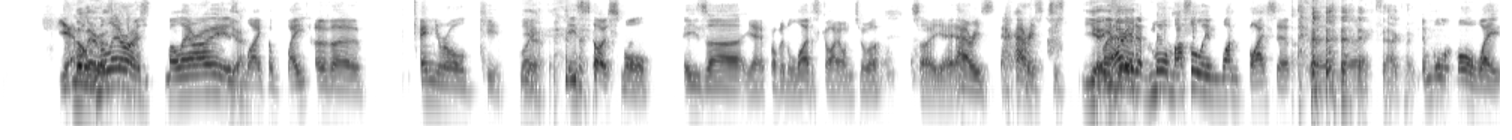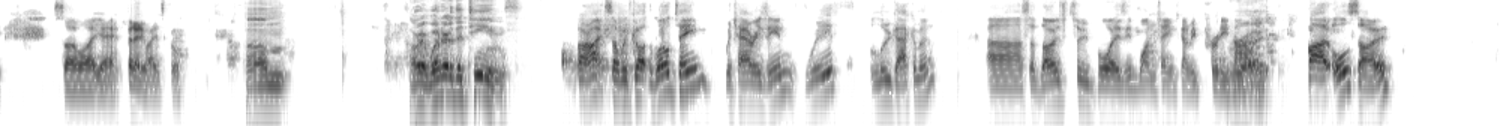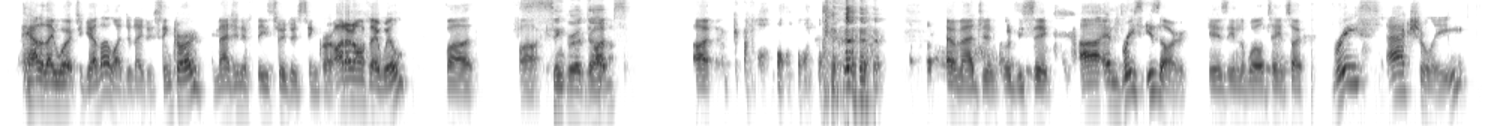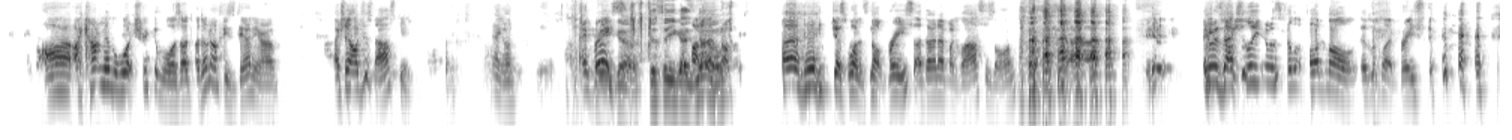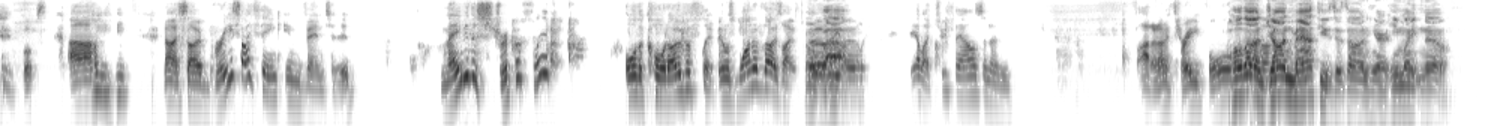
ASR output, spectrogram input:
Yeah, Melero's Melero's Melero is Yeah. like the weight of a ten-year-old kid. Like yeah he's so small. He's uh yeah, probably the lightest guy on tour. So yeah, Harry's Harry's just yeah well, Harry he's had more muscle in one bicep uh, exactly and more more weight. So uh, yeah, but anyway, it's cool. um all right what are the teams All right, so we've got the world team, which Harry's in with Luke Ackerman. Uh, so those two boys in one team is going to be pretty gnarly. right But also, how do they work together? Like, do they do synchro? Imagine if these two do synchro. I don't know if they will, but fuck. synchro dubs I imagine would be sick. Uh, and Brice Izzo is in the world team. So Brice actually, uh, I can't remember what trick it was. I, I don't know if he's down here. i actually, I'll just ask him. Hang on. Hey, there you go just so you guys Oh, know Brice. Uh, guess what? It's not Brice. I don't have my glasses on. It was actually it was Filip Podmol. It looked like Brice. Whoops. Um, no, so Brice, I think, invented maybe the stripper flip or the Cordova flip. It was one of those like Oh, early, wow. early, yeah, like two thousand and I don't know, three, four. hold on john matthews is on here he might know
